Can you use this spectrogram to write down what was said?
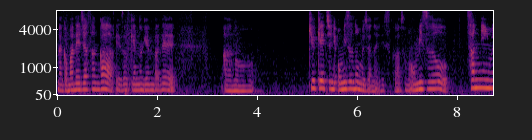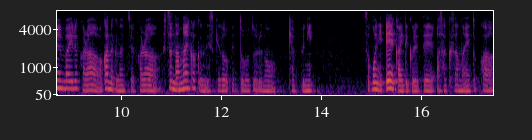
なんかマネージャーさんが映像研の現場であの休憩中にお水飲むじゃないですか。そのお水を3人メンバーいるから分かんなくなっちゃうから普通名前書くんですけどペットボトルのキャップに。そこに絵描いてくれて浅草の絵とか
